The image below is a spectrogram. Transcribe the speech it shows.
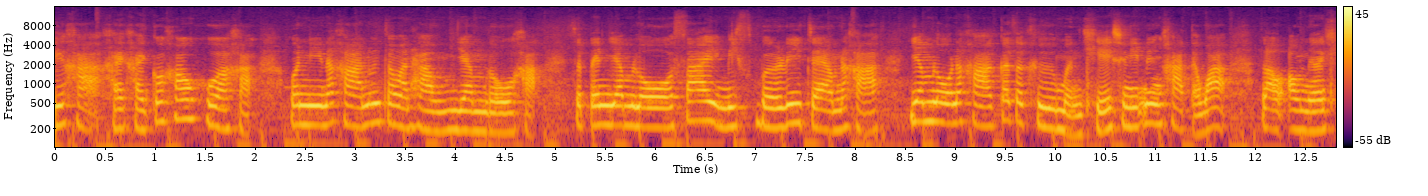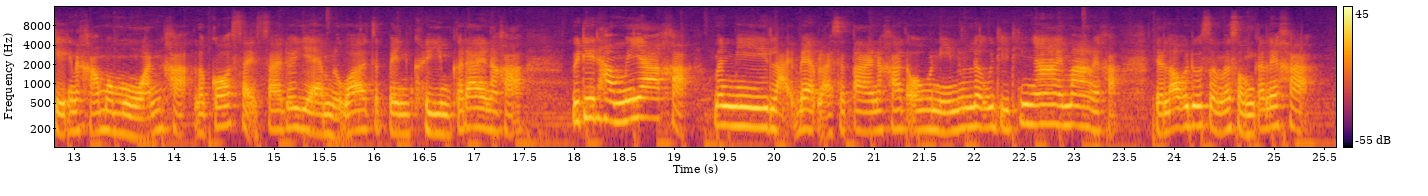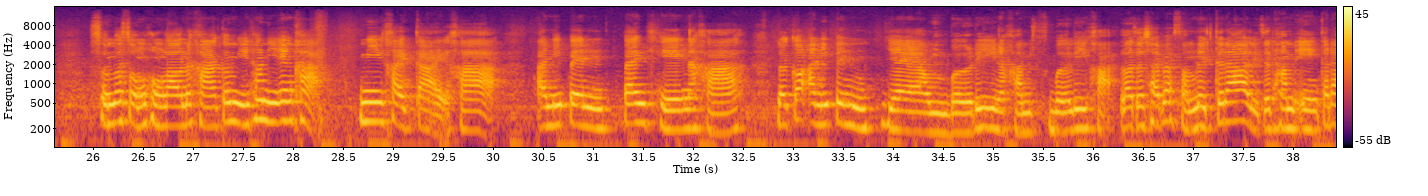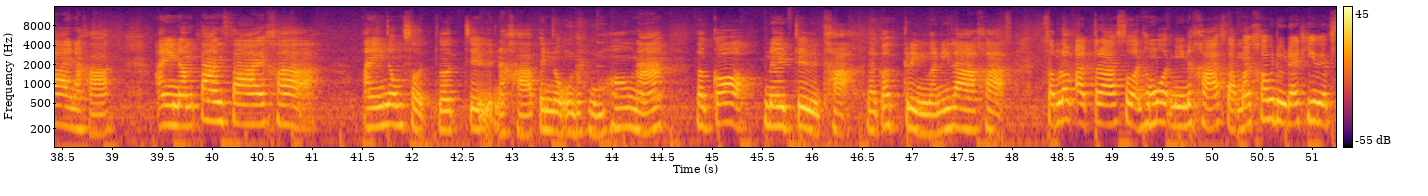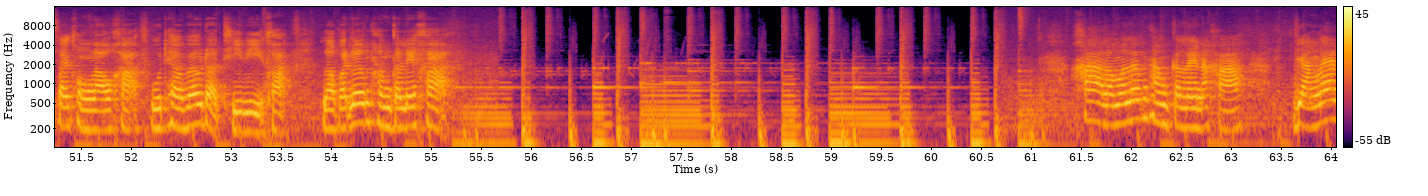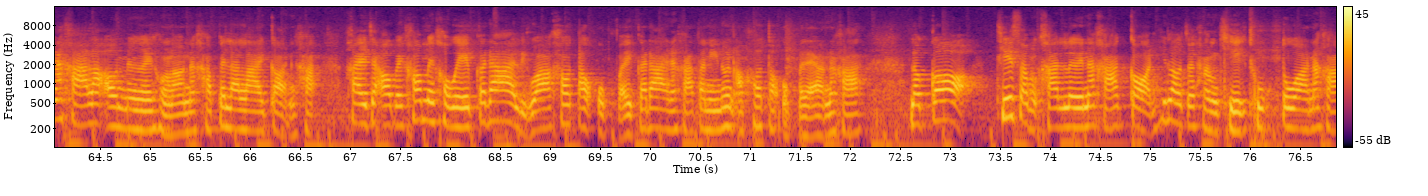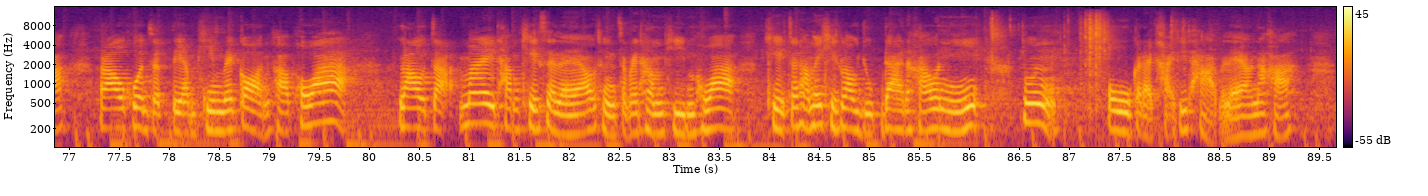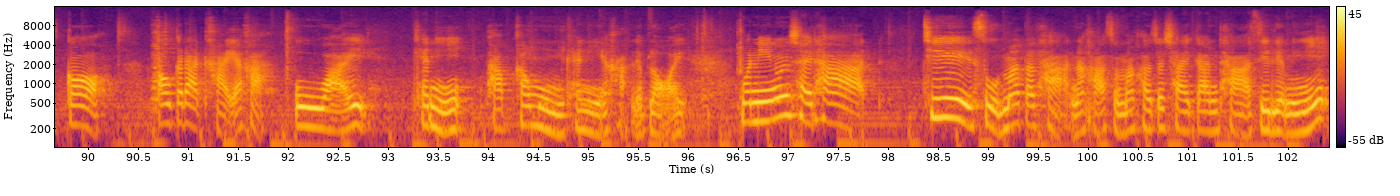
ดีค่ะ ใครๆก็เข้าครัวค่ะ วันนี้นะคะนุ่นจะมาทำยำโรค่ะ จะเป็นยำโรไส้มิกซ์เบอร์รี่แจมนะคะยำโรนะคะก็จะคือเหมือนเค้กชนิดนึงค่ะ แต่ว่าเราเอาเนื้อเค้กนะคะมาม้วนค่ะ แล้วก็ใส่ไส้ด้วยแยมหรือว่าจะเป็นครีมก็ได้นะคะ วิธีทำไม่ยากค่ะ มันมีหลายแบบหลายสไตล์นะคะ แต่ว่าวันนี้นุ่นเลือกวิธีที่ง่ายมากเลยค่ะ เดี๋ยวเราไปดูส่วนผสมกันเลยค่ะ ส่วนผสมของเรานะคะก็มีเท่านี้เองค่ะ มีไข่ไก่ค่ะ อันนี้เป็นแป้งเค้กนะคะ แล้วก็อันนี้เป็นแยมเบอร์รี่นะคะมิกซ์เบอร์รี่ค่ะ เราจะใช้แบบสำเร็จก็ได้หรือจะทำเองก็ได้นะคะ อันนี้น้ำตาลทรายค่ะ อันนี้นมสดรสจืดนะคะ เป็นนมอุณหภูมิห้องนะ แล้วก็เนยจืดค่ะ แล้วก็กลิ่นวานิลาค่ะสำหรับอัตราส่วนทั้งหมดนี้นะคะ สามารถเข้าไปดูได้ที่เว็บไซต์ของเราค่ะ foodtravel.tv ค่ะ เราไปเริ่มทำกันเลยค่ะ ค่ะ เรามาเริ่มทำกันเลยนะคะ อย่างแรกนะคะเราเอาเนยของเรานะคะไปละลายก่อนค่ะ ใครจะเอาไปเข้าไมโครเวฟก็ได้ หรือว่าเข้าเตาอบไว้ก็ได้นะคะ ตอนนี้นุ่นเอาเข้าเตาอบไปแล้วนะคะ แล้วก็ที่สำคัญเลยนะคะ ก่อนที่เราจะทำเค้กทุกตัวนะคะ เราควรจะเตรียมพิมพ์ไว้ก่อนค่ะ เพราะว่าเราจะไม่ทำเค้กเสร็จแล้วถึงจะไปทำพิมพ์ เพราะว่าเค้กจะทำให้เค้กเรายุบได้นะคะ วันนี้นุ่นปูกระดาษไขที่ถาดไปแล้วนะคะ ก็ เอากระดาษไขอะค่ะ ปูไว้แค่นี้พับเข้ามุมแค่นี้ค่ะ เรียบร้อย วันนี้นุ่นใช้ถาดที่สูตรมาตรฐานนะคะส่วนมากเขาจะใช้การถาดสี่เหลี่ยมอย่างนี้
